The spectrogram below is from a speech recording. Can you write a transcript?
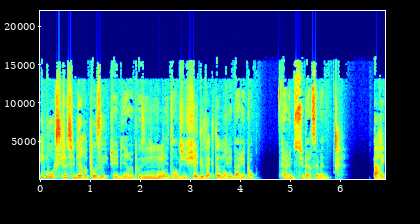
et moi aussi je suis bien reposée. Tu es bien reposée, tu es détendue. Exactement. Tu es parée pour faire une super semaine. Pareil.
